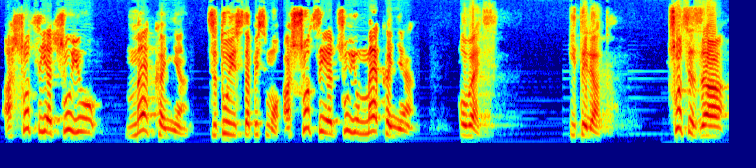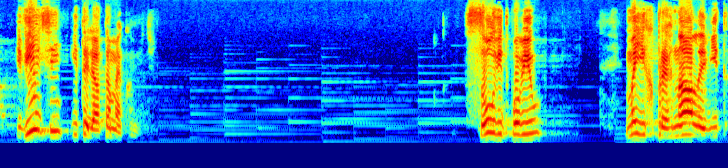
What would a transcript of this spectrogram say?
А що це я чую мекання? Цитую це письмо. А що це я чую мекання овець і телята? Що це за вівці і телята мекають? Саул відповів: ми їх пригнали від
